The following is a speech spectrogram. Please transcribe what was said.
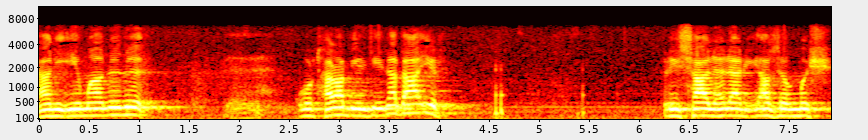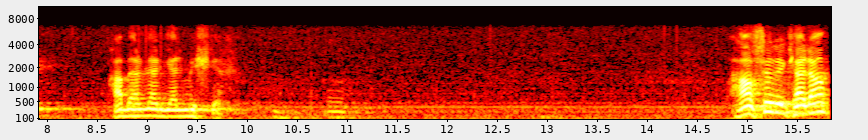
yani imanını e, kurtarabildiğine dair risaleler yazılmış, haberler gelmiştir. Hasıl kelam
